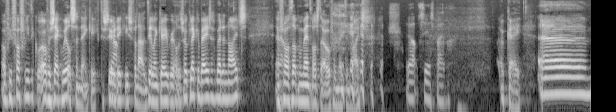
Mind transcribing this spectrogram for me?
over je favoriete, over Zach Wilson, denk ik. Toen stuurde ja. ik iets van, nou, Dylan Gabriel is ook lekker bezig bij de Knights. En ja. vanaf dat moment was het over met de Knights. ja, zeer spijtig. Oké. Okay. Uh,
